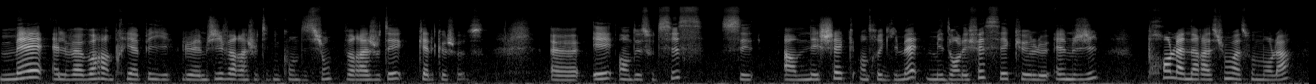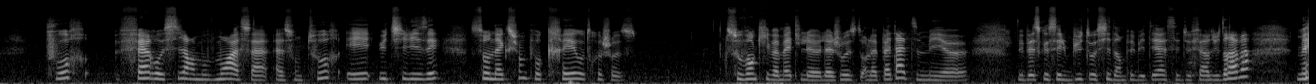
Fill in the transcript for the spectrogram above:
mais elle va avoir un prix à payer. Le MJ va rajouter une condition, va rajouter quelque chose. Euh, et en dessous de 6, c'est un échec entre guillemets, mais dans les faits, c'est que le MJ prend la narration à ce moment-là pour faire aussi un mouvement à, sa, à son tour et utiliser son action pour créer autre chose. Souvent qui va mettre la joueuse dans la patate, mais, euh, mais parce que c'est le but aussi d'un PBTA, c'est de faire du drama. Mais,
